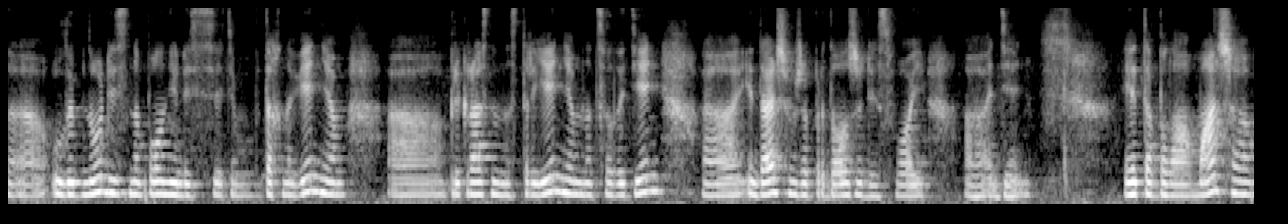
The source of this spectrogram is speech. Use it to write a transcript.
э, улыбнулись, наполнились этим вдохновением, прекрасным настроением на целый день и дальше уже продолжили свой день. Это была Маша,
